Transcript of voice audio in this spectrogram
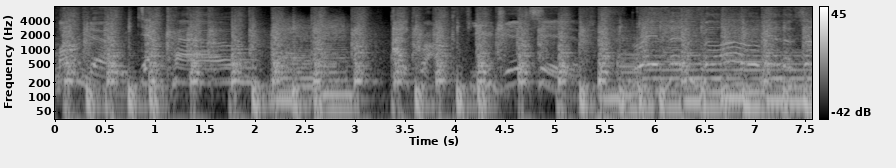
Mondo Deco Icroc Fugitive Brave and vogue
